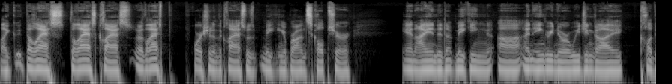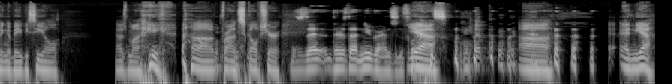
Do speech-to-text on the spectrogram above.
Like the last the last class or the last portion of the class was making a bronze sculpture. And i ended up making uh an angry norwegian guy clubbing a baby seal. That was my uh bronze sculpture. Is that there's that Newgrounds Yeah. influence. uh and yeah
